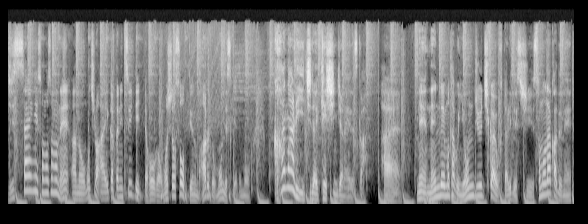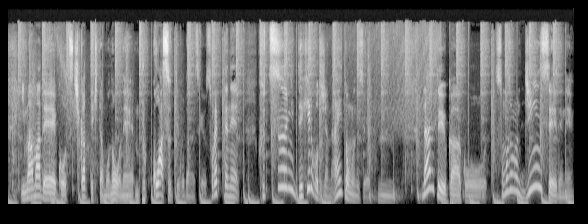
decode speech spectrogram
実際にそもそもね、あの、もちろん相方についていった方が面白そうっていうのもあると思うんですけれども、かなり一大決心じゃないですか。はい。ね、年齢も多分40近いお二人ですし、その中でね、今までこう培ってきたものをね、ぶっ壊すっていうことなんですけど、それってね、普通にできることじゃないと思うんですよ。うん。なんというか、こう、そもそも人生でね、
